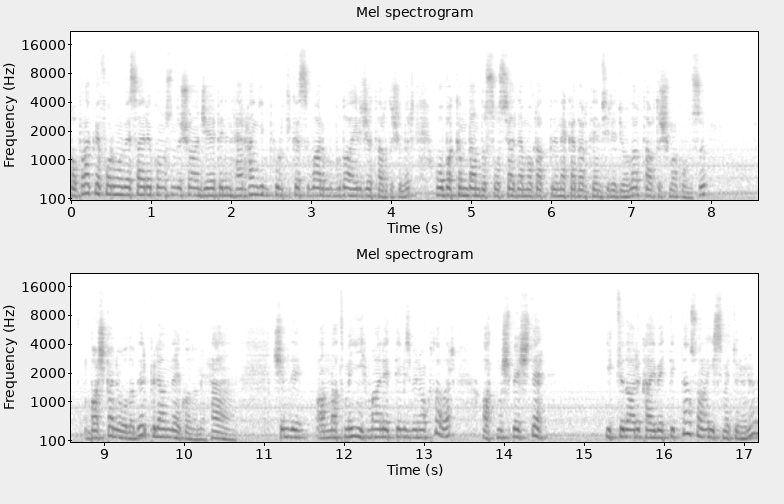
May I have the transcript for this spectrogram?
Toprak reformu vesaire konusunda şu an CHP'nin herhangi bir politikası var mı? Bu da ayrıca tartışılır. O bakımdan da sosyal demokratlığı ne kadar temsil ediyorlar tartışma konusu. Başka ne olabilir? Planlı ekonomi. Ha. Şimdi anlatmayı ihmal ettiğimiz bir nokta var. 65'te iktidarı kaybettikten sonra İsmet İnönü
